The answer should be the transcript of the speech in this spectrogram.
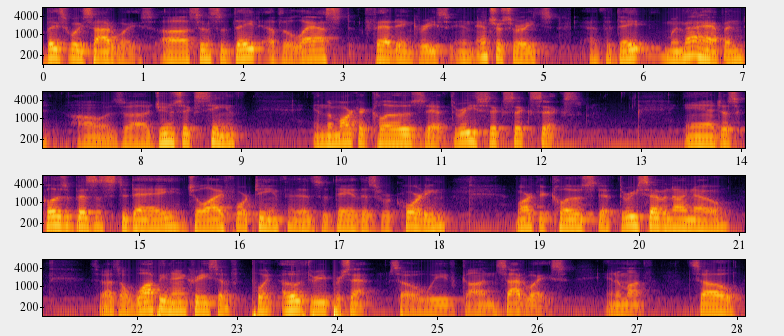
basically sideways. Uh, since the date of the last Fed increase in interest rates, at the date when that happened uh, was uh, June 16th, and the market closed at 3666. And just to close the business today, July 14th, and it's the day of this recording, market closed at 3790. So that's a whopping increase of 0.03%. So we've gone sideways in a month. So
